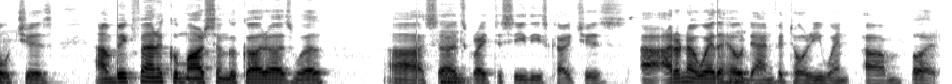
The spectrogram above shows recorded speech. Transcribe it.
coaches. I'm a big fan of Kumar Sangakkara as well. Uh, so Hmm. it's great to see these coaches. Uh, I don't know where the hell Hmm. Dan Vittori went, um, but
